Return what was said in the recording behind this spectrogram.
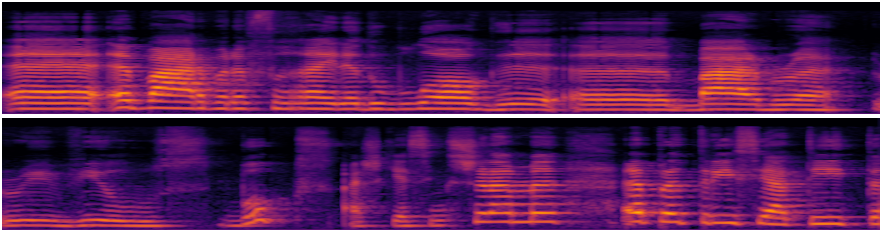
Uh, a Bárbara Ferreira do blog uh, Bárbara Reviews Books, acho que é assim que se chama, a Patrícia Atita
